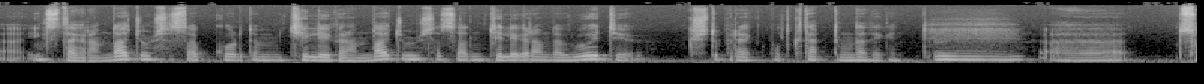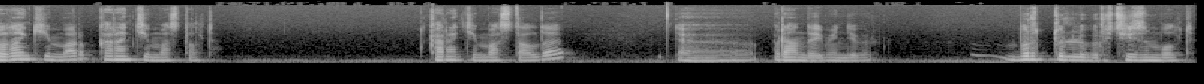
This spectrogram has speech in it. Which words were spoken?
ә, инстаграмда жұмыс жасап көрдім телеграмда жұмыс жасадым. Телеграмда өте күшті проект болды кітап тыңда деген. Ә, содан кейін барып карантин басталды. Карантин басталды. Ә, бір андай менде бір бір түрлі бір сезім болды.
